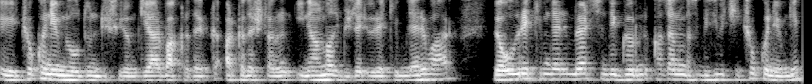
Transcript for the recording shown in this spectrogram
e, çok önemli olduğunu düşünüyorum. Diyarbakır'da arkadaşların inanılmaz güzel üretimleri var ve o üretimlerin Mersin'de görünür kazanması bizim için çok önemli.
